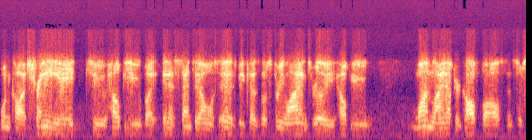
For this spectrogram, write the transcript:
wouldn't call it training aid to help you, but in a sense it almost is because those three lines really help you one line up your golf ball since there's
